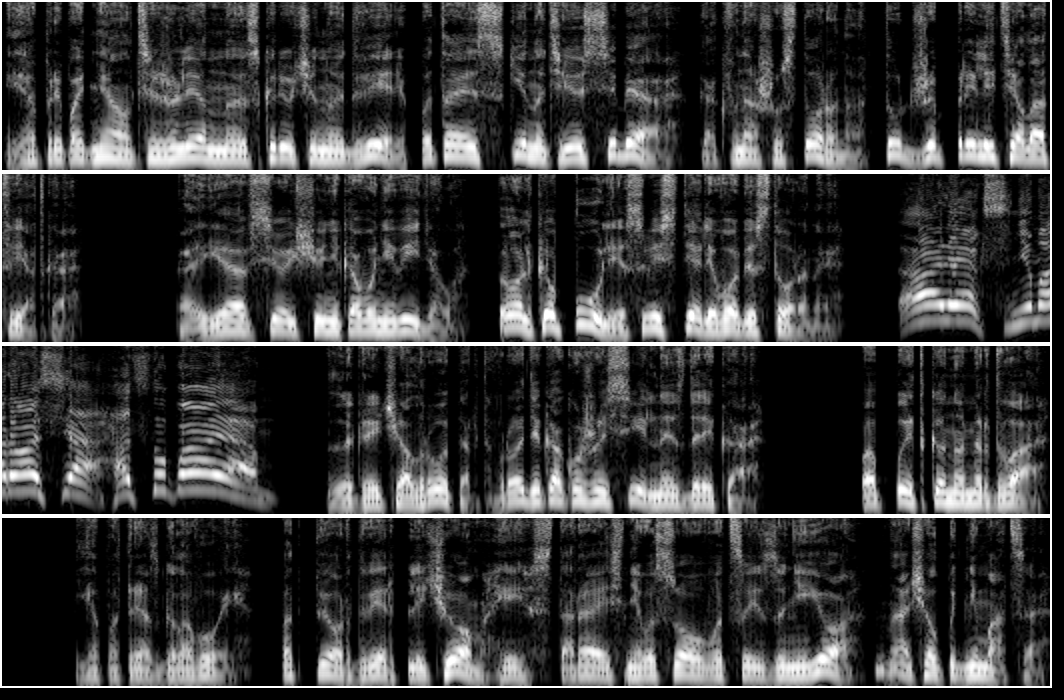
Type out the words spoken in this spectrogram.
Я приподнял тяжеленную скрюченную дверь, пытаясь скинуть ее с себя, как в нашу сторону тут же прилетела ответка. А я все еще никого не видел, только пули свистели в обе стороны. «Алекс, не морозься! Отступаем!» — закричал Руперт, вроде как уже сильно издалека. Попытка номер два. Я потряс головой, подпер дверь плечом и, стараясь не высовываться из-за нее, начал подниматься.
